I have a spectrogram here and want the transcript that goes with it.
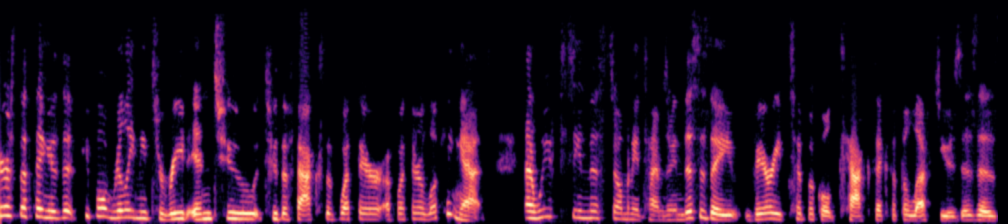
here's the thing: is that people really need to read into to the facts of what they're of what they're looking at. And we've seen this so many times. I mean, this is a very typical tactic that the left uses is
